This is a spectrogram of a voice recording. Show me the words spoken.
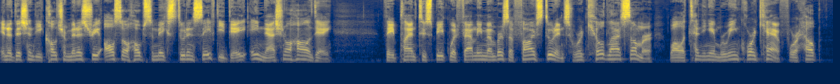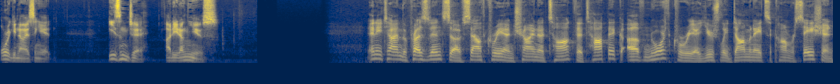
In addition, the Culture Ministry also hopes to make Student Safety Day a national holiday. They plan to speak with family members of five students who were killed last summer while attending a Marine Corps camp for help organizing it. Lee Seung-jae, Arirang News. Anytime the presidents of South Korea and China talk, the topic of North Korea usually dominates the conversation.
